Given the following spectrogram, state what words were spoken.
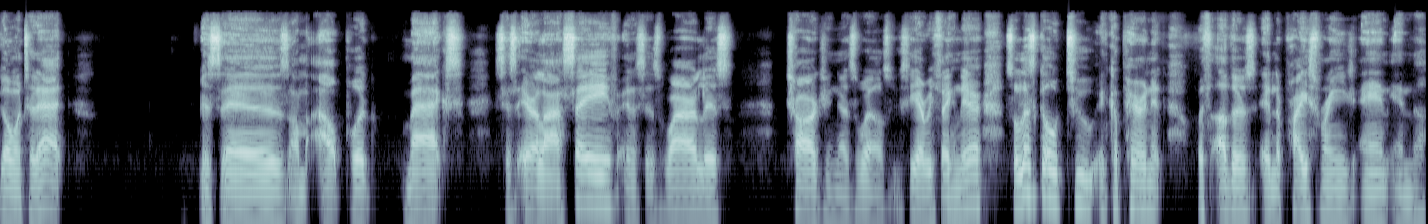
go into that, it says um, output max, it says airline safe, and it says wireless charging as well. So you see everything there. So let's go to and comparing it with others in the price range and in the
